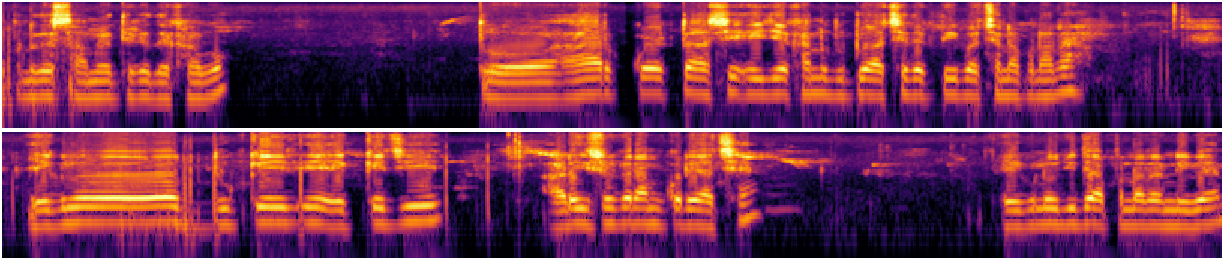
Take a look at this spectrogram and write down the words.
আপনাদের সামনে থেকে দেখাবো। তো আর কয়েকটা আছে, এই যে এখানে দুটো আছে দেখতেই পাচ্ছেন আপনারা। এগুলো দু কেজি, এক কেজি আড়াইশো গ্রাম করে আছে। এগুলো যদি আপনারা নেবেন,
